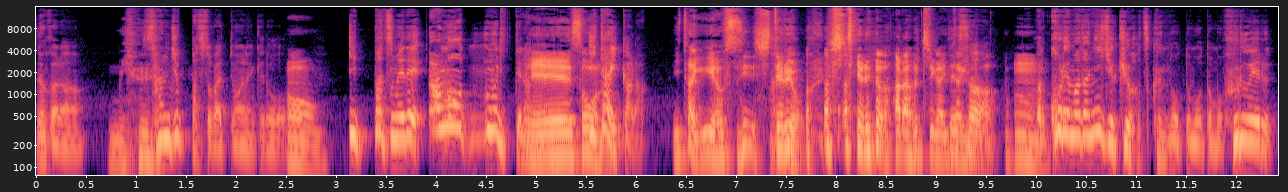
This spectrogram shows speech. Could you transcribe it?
だからう30発とかやってもらうねんけどん。一発目であもう無理ってなる、ええ、そうなの痛いから、痛いいや、知ってるよ。知ってるよ。腹打ちが痛いのは。うん。あこれまだ29発くんのと思うともう震える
